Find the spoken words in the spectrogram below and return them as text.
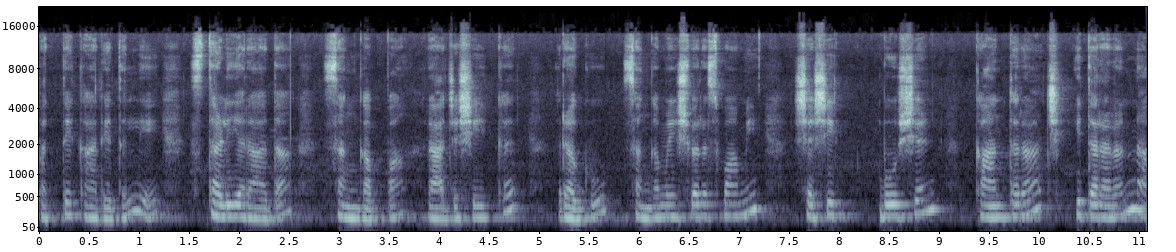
ಪತ್ತೆ ಕಾರ್ಯದಲ್ಲಿ ಸ್ಥಳೀಯರಾದ ಸಂಗಪ್ಪ, ರಾಜಶೇಖರ್, ರಘು ಸಂಗಮೇಶ್ವರ ಸ್ವಾಮಿ ಶಶಿಭೂಷಣ್, ಕಾಂತರಾಜ್ ಇತರರನ್ನು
